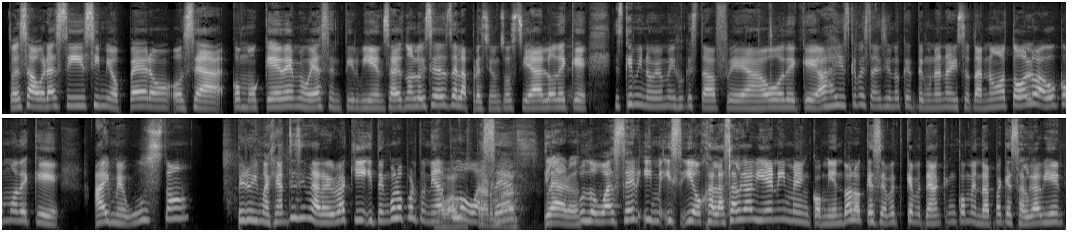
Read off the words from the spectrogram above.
Entonces ahora sí, si me opero, o sea, como quede, me voy a sentir bien, ¿sabes? No lo hice desde la presión social o de que es que mi novio me dijo que estaba fea o de que, ay, es que me están diciendo que tengo una narizota. No, todo lo hago como de que, ay, me gusto, pero imagínate si me arreglo aquí y tengo la oportunidad, pues lo voy a hacer. más. Claro. Pues lo voy a hacer y, me- y- y ojalá salga bien y me encomiendo a lo que se ve que me tengan que encomendar para que salga bien.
